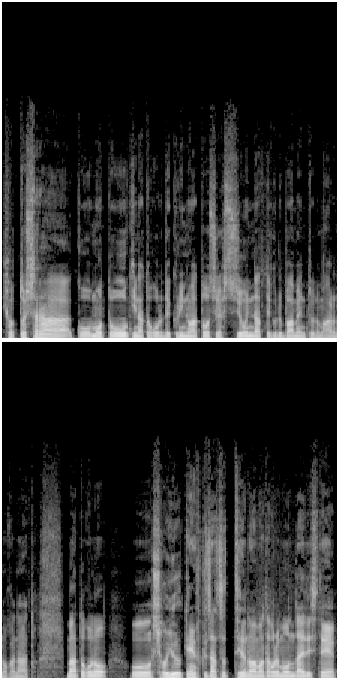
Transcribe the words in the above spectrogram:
ひょっとしたらこうもっと大きなところで国の後押しが必要になってくる場面というのもあるのかなと、まあ、あとこの所有権複雑っていうのはまたこれ問題でして、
